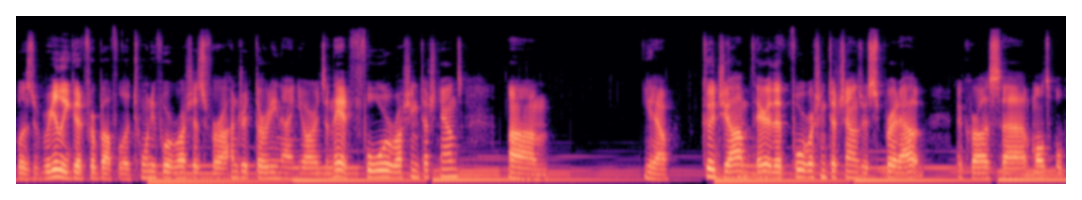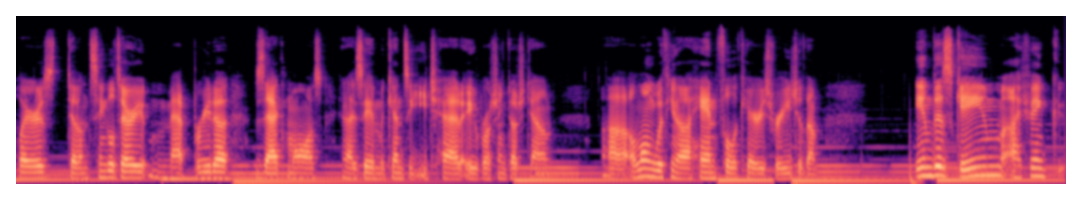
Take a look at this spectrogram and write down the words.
was really good for Buffalo 24 rushes for 139 yards, and they had four rushing touchdowns. Um, you know, good job there. The four rushing touchdowns were spread out across uh, multiple players. Devin Singletary, Matt Breida, Zach Moss, and Isaiah McKenzie each had a rushing touchdown, uh, along with you know a handful of carries for each of them. In this game, I think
